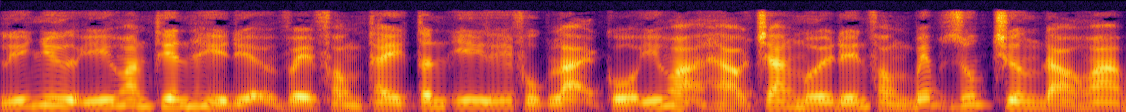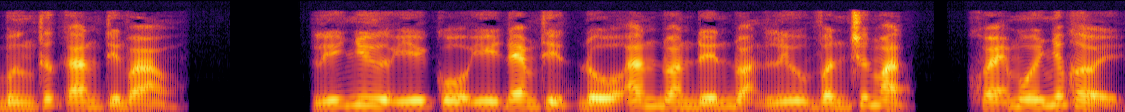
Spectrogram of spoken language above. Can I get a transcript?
Lý Như ý hoan thiên hỉ địa về phòng thay tân y y phục lại cố ý họa hảo trang mới đến phòng bếp giúp Trương Đào Hoa bưng thức ăn tiến vào. Lý Như ý cố ý đem thịt đồ ăn đoan đến đoạn Lưu Vân trước mặt, khỏe môi nhấp khởi,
